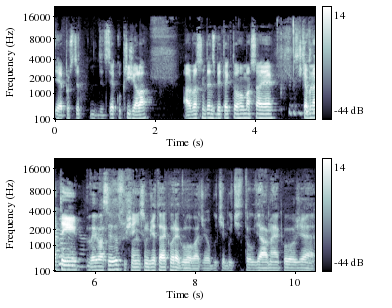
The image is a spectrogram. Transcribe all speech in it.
je prostě jako křížela, ale vlastně ten zbytek toho masa je šťavnatý. Vy vlastně to sušení si můžete jako regulovat, že jo? Buď, buď to uděláme jako, že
